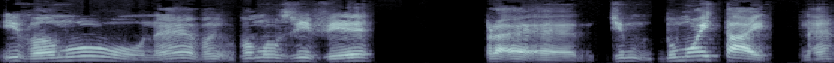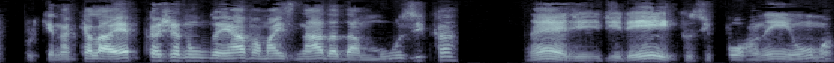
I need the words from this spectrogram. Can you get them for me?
e vamos, né, vamos viver pra, é, de, do Muay Thai, né? Porque naquela época já não ganhava mais nada da música, né? De direitos, de porra nenhuma.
